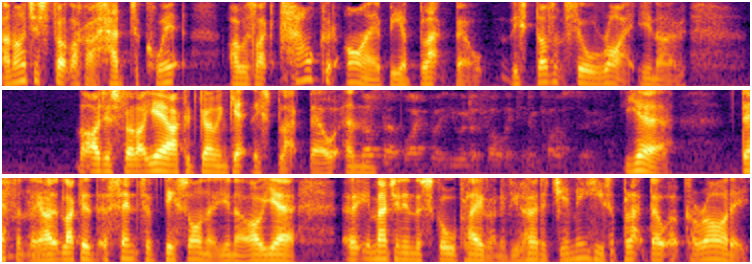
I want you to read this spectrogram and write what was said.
And I just felt like I had to quit. I was like, how could I be a black belt? This doesn't feel right, you know. But I just felt like, yeah, I could go and get this black belt and that black belt, you would have felt like an imposter. yeah, definitely. I, like a, a sense of dishonor. You know, oh yeah. Uh, imagine in the school playground. Have you heard of Jimmy? He's a black belt at karate.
